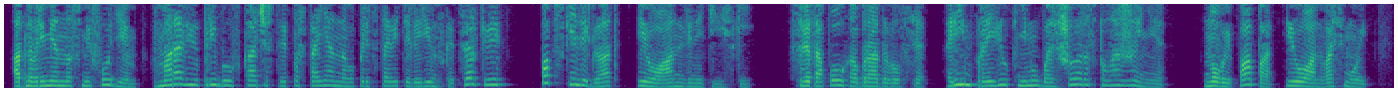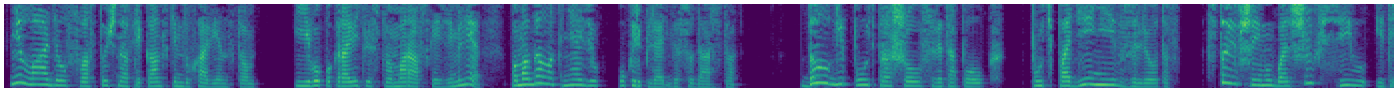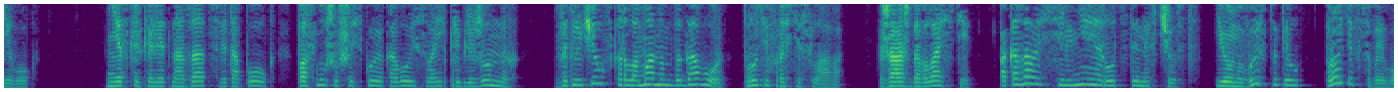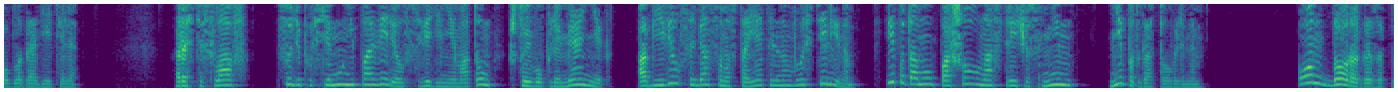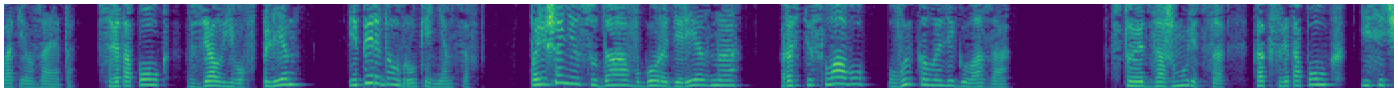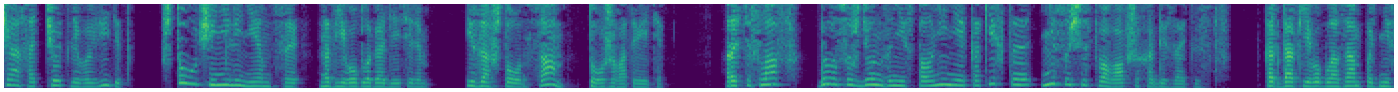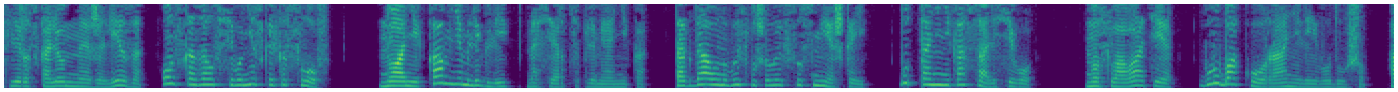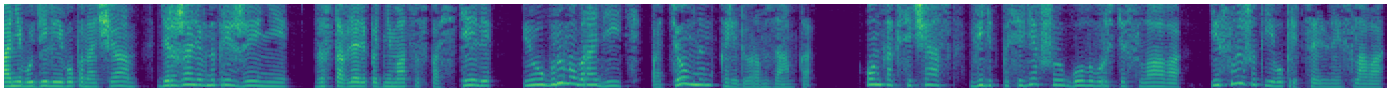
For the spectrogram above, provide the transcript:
Одновременно с Мефодием в Моравию прибыл в качестве постоянного представителя римской церкви папский легат Иоанн Венетийский. Святополк обрадовался, Рим проявил к нему большое расположение. Новый папа, Иоанн VIII, не ладил с восточноафриканским духовенством, и его покровительство Моравской земле помогало князю укреплять государство. Долгий путь прошел Святополк, путь падений и взлетов, стоивший ему больших сил и тревог. Несколько лет назад Святополк, послушавшись кое-кого из своих приближенных, заключил с Карломаном договор против Ростислава. Жажда власти оказалась сильнее родственных чувств, и он выступил против своего благодетеля. Ростислав, судя по всему, не поверил сведениям о том, что его племянник объявил себя самостоятельным властелином, и потому пошел навстречу с ним неподготовленным. Он дорого заплатил за это. Святополк взял его в плен и передал в руки немцев. По решению суда в городе Резно Ростиславу выкололи глаза. Стоит зажмуриться, как Святополк и сейчас отчетливо видит, что учинили немцы над его благодетелем, и за что он сам тоже в ответе. Ростислав был осужден за неисполнение каких-то несуществовавших обязательств. Когда к его глазам поднесли раскаленное железо, он сказал всего несколько слов, но они камнем легли на сердце племянника. Тогда он выслушал их с усмешкой, будто они не касались его. Но слова те глубоко ранили его душу. Они будили его по ночам, держали в напряжении, заставляли подниматься с постели и угрюмо бродить по темным коридорам замка. Он, как сейчас, видит посидевшую голову Ростислава и слышит его прицельные слова.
